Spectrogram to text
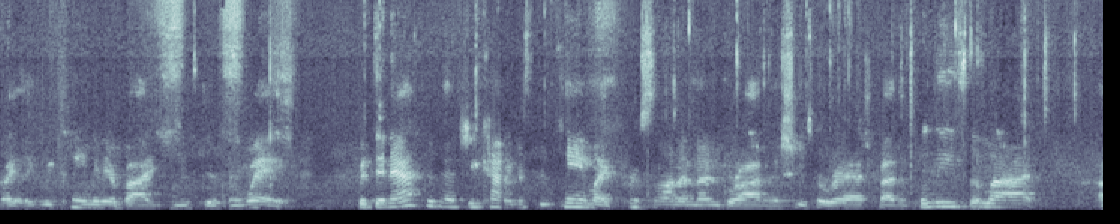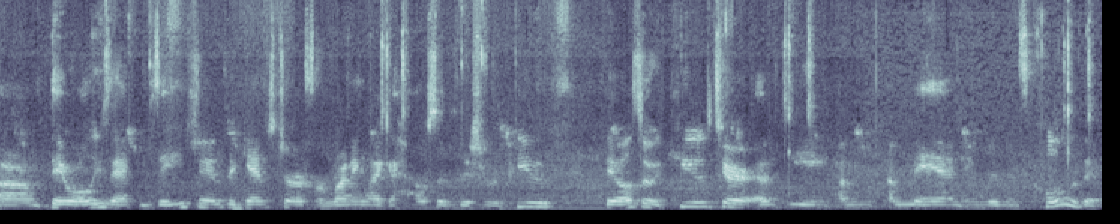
right? Like reclaiming their bodies in this different way. But then after that, she kind of just became like persona non grata. She was harassed by the police a lot. Um, there were all these accusations against her for running like a house of disrepute. They also accused her of being a, a man in women's clothing.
